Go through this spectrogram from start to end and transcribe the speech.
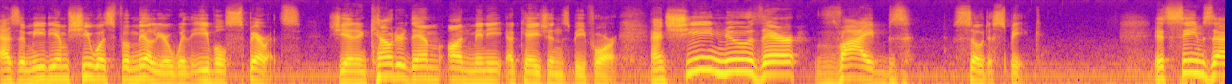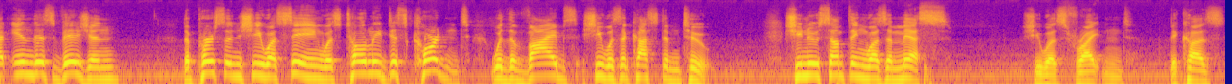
as a medium, she was familiar with evil spirits. She had encountered them on many occasions before. And she knew their vibes, so to speak. It seems that in this vision, the person she was seeing was totally discordant with the vibes she was accustomed to. She knew something was amiss. She was frightened because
